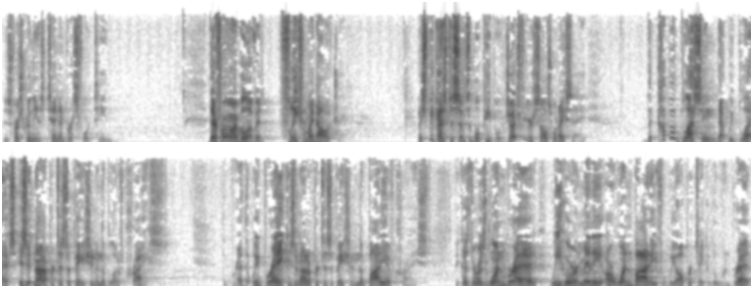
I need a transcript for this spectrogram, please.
This is 1 Corinthians 10 and verse 14. Therefore, my beloved, flee from idolatry. I speak as to sensible people. Judge for yourselves what I say. The cup of blessing that we bless, is it not a participation in the blood of Christ? The bread that we break, is it not a participation in the body of Christ? Because there is one bread, we who are many are one body, for we all partake of the one bread.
